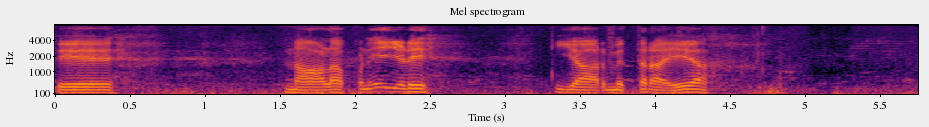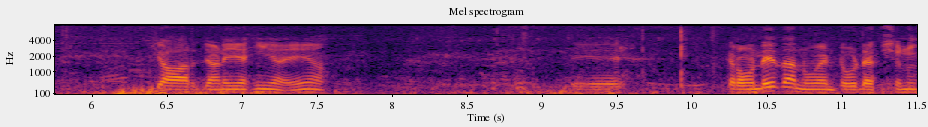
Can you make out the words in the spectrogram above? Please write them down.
ਤੇ ਨਾਲ ਆਪਣੇ ਜਿਹੜੇ ਯਾਰ ਮਿੱਤਰ ਆਏ ਆ। ਚਾਰ ਜਣੇ ਅਸੀਂ ਆਏ ਆ। ਤੇ ਕਰਾਉਂਦੇ ਤੁਹਾਨੂੰ ਇੰਟਰੋਡਕਸ਼ਨ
